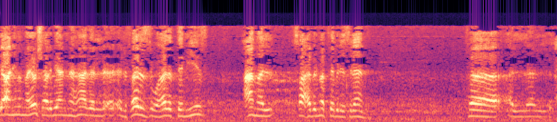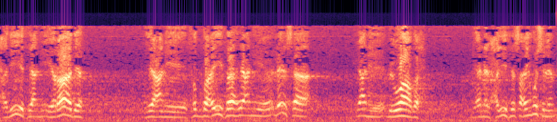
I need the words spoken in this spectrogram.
يعني مما يشعر بأن هذا الفرز وهذا التمييز عمل صاحب المكتب الإسلامي. فالحديث يعني إرادة يعني في الضعيفة يعني ليس يعني بواضح لأن الحديث في صحيح مسلم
